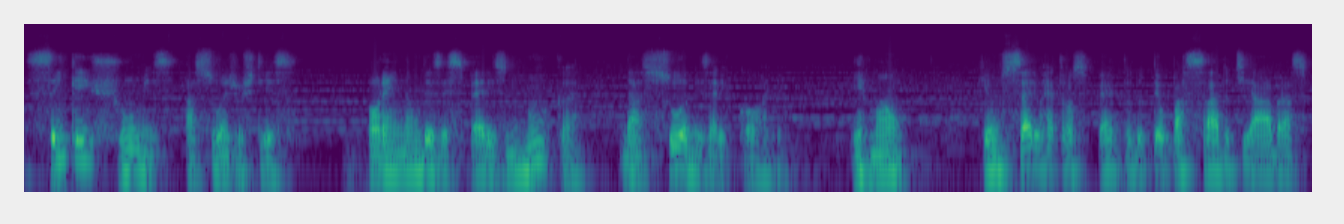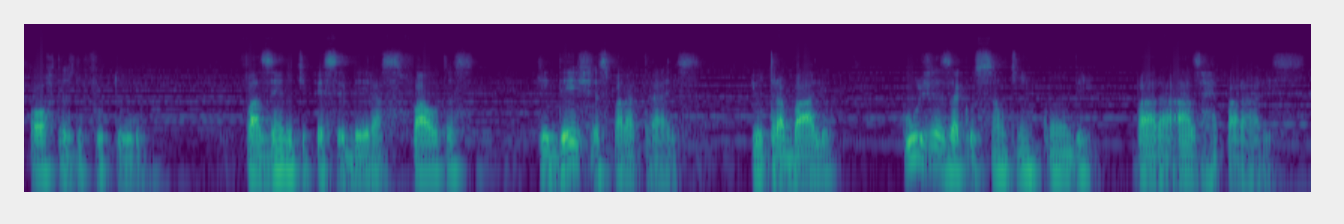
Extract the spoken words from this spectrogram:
sem queixumes à sua justiça, porém não desesperes nunca da sua misericórdia. Irmão, que um sério retrospecto do teu passado te abra as portas do futuro, fazendo-te perceber as faltas que deixas para trás e o trabalho cuja execução te incumbe para as reparares.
